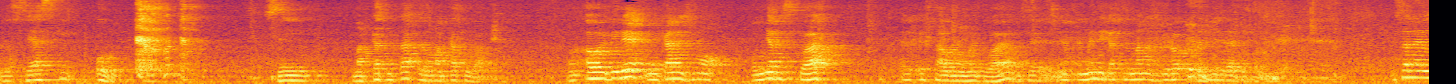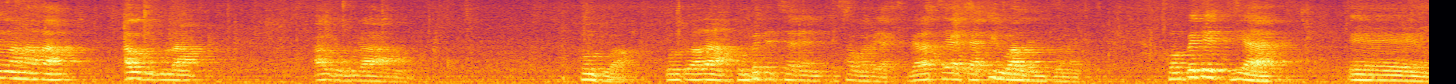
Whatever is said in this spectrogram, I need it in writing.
edo zehazki hori. Zein markatuta edo markatu bat. Hau dire, mekanismo oinarrizkoak ez da momentua, eh? Hemen dikatzen manaz gero, desbideratuko. Esan nahi dudana da, hau dugula, hau dugula kontua. Kontua da, kompetentziaren ezaugarriak. Garatzea eta hiru alde dituenak. Kompetentziak eh,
